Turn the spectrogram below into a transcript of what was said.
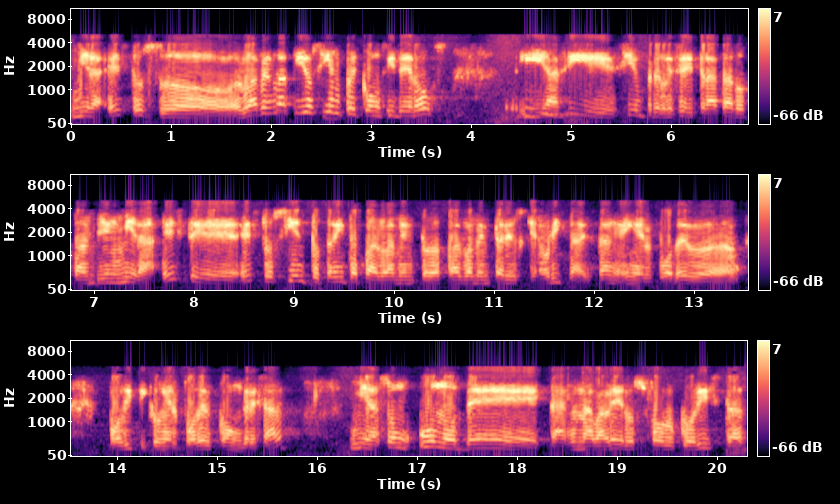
mira, estos, uh, la verdad yo siempre considero y así siempre les he tratado también, mira, este estos 130 parlamentarios que ahorita están en el poder uh, político, en el poder congresal, mira, son uno de carnavaleros, folcloristas,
